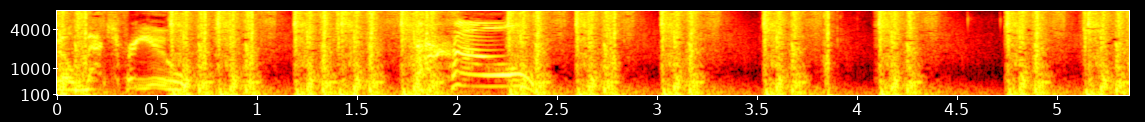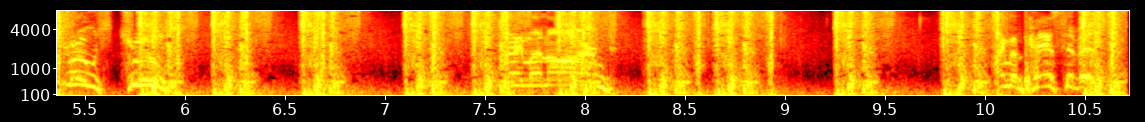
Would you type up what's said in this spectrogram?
No match for you. Ow! Truce, truce! I'm unarmed! I'm a pacifist!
